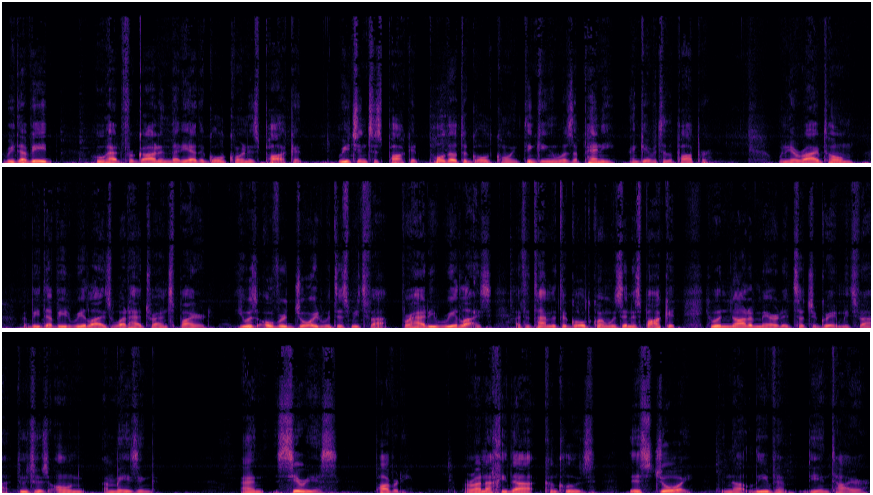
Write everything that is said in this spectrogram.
Rabbi David, who had forgotten that he had the gold coin in his pocket, reached into his pocket, pulled out the gold coin, thinking it was a penny, and gave it to the pauper. When he arrived home, Rabbi David realized what had transpired. He was overjoyed with this mitzvah, for had he realized at the time that the gold coin was in his pocket, he would not have merited such a great mitzvah due to his own amazing and serious poverty. Maran HaChida concludes, this joy did not leave him the entire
